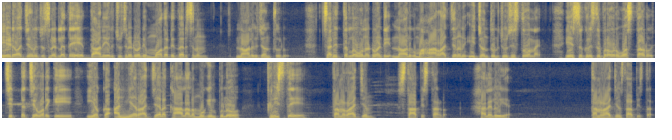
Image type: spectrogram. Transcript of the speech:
ఏడో అధ్యాయంలో చూసినట్లయితే దానియలు చూసినటువంటి మొదటి దర్శనం నాలుగు జంతువులు. చరిత్రలో ఉన్నటువంటి నాలుగు మహారాజ్యాలను ఈ జంతువులు సూచిస్తూ ఉన్నాయి. యేసుక్రీస్తు ప్రభువు వస్తాడు చిట్ట చివరికి ఈ యొక్క అన్య రాజ్యాల కాలాల ముగింపులో క్రీస్తే తన రాజ్యం స్థాపిస్తాడు. హలలుయ తన రాజ్యం స్థాపిస్తాడు.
